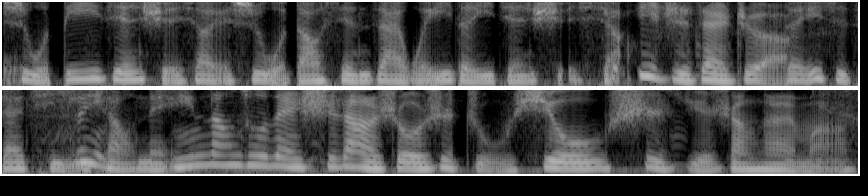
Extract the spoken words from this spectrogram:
是我第一间学校，也是我到现在唯一的一间学校，一直在这。对，一直在启明校内。您当初在师大的时候是主修视觉障碍吗？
